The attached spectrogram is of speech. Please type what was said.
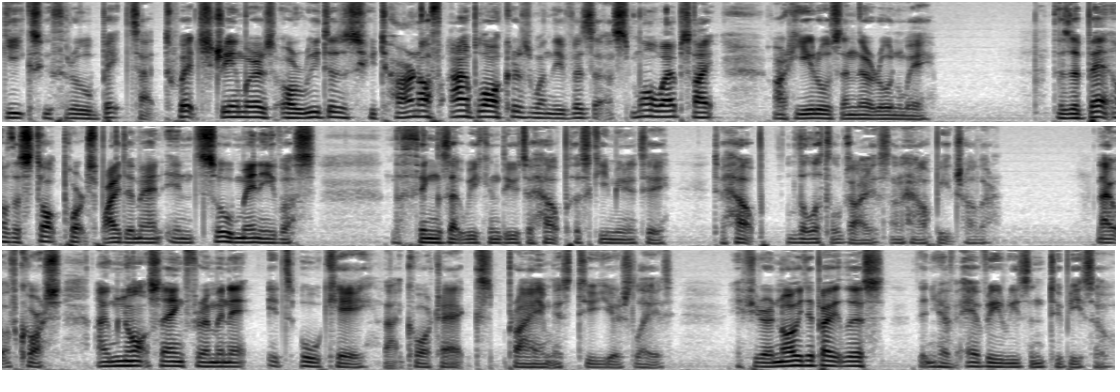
geeks who throw bits at Twitch streamers, or readers who turn off ad blockers when they visit a small website are heroes in their own way. There's a bit of the Stockport Spider-Man in so many of us, the things that we can do to help this community, to help the little guys and help each other. Now, of course, I'm not saying for a minute it's okay that Cortex Prime is two years late. If you're annoyed about this, then you have every reason to be so.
